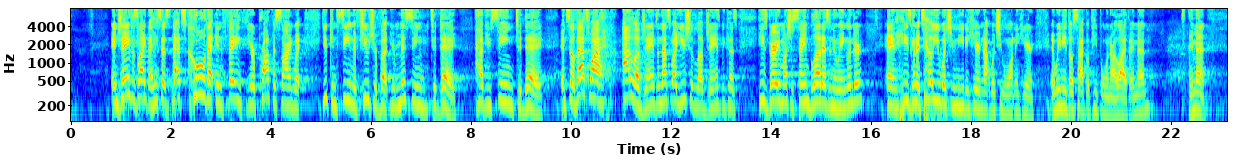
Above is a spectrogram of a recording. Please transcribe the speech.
And James is like that. He says, That's cool that in faith you're prophesying what you can see in the future, but you're missing today. Have you seen today? And so that's why I love James, and that's why you should love James because he's very much the same blood as a New Englander, and he's gonna tell you what you need to hear, not what you want to hear. And we need those type of people in our life. Amen. Amen.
